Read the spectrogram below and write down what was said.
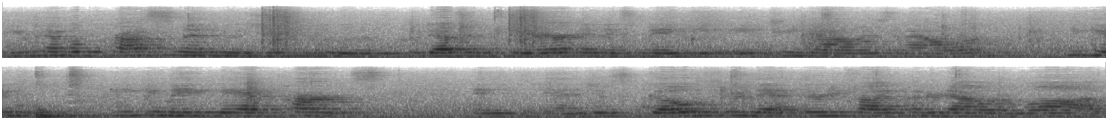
If you have a pressman who, who doesn't care and is making eighteen dollars an hour, he can, he can make bad parts and, and just go through that thirty-five hundred dollar log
